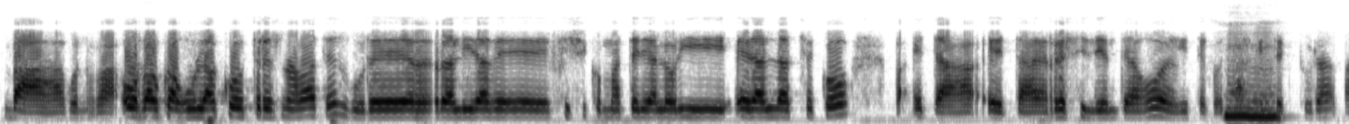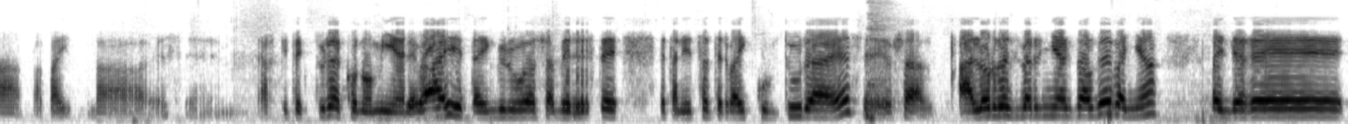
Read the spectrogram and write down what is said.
ba, bueno, ba, hor daukagulako tresna bat, ez, gure realidade fisiko material hori eraldatzeko, ba, eta eta erresilienteago egiteko, eta Mhm. arkitektura, ba, ba, bai, ba, ez, eh, arkitektura, ekonomia ere bai, eta inguru oza, berezte, eta nitzater bai kultura, ez, e, oza, alor desberdinak daude, baina, bai, lege,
